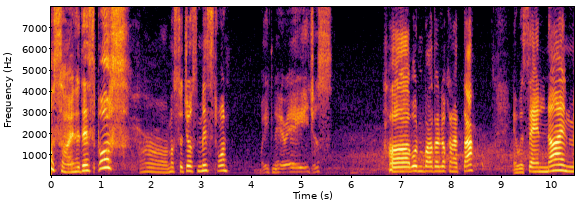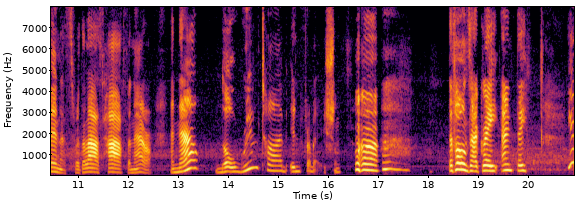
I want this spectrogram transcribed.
No sign of this bus. Oh, ah, must have just missed one. Waiting here ages. Oh, I wouldn't bother looking at that. It was saying nine minutes for the last half an hour. And now, no real time information. the phones are great, aren't they? You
